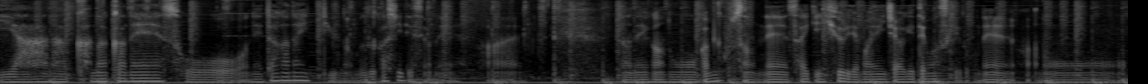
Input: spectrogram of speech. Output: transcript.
いやー、なかなかね、そう、ネタがないっていうのは難しいですよね。はい。だね、あの、ガミコさんね、最近一人で毎日あげてますけどね、あの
